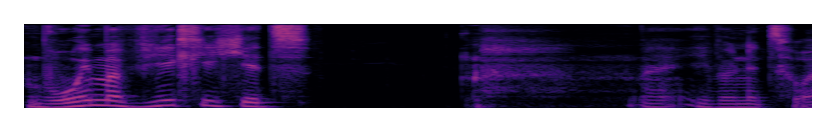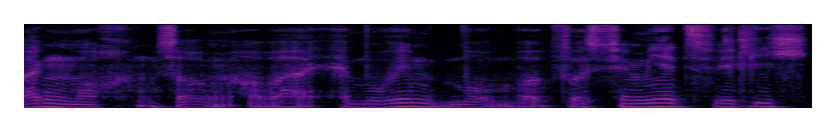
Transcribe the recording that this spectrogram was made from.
wo ich mir wirklich jetzt, ich will nicht Sorgen machen, sagen, aber wo, ich, wo was für mich jetzt wirklich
